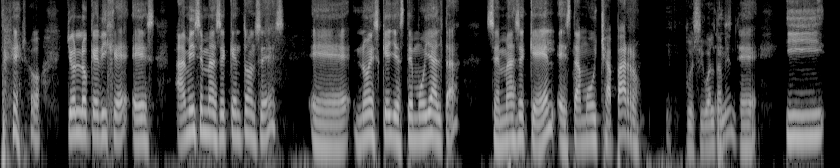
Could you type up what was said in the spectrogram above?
pero yo lo que dije es, a mí se me hace que entonces eh, no es que ella esté muy alta, se me hace que él está muy chaparro. Pues igual también. Este, y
